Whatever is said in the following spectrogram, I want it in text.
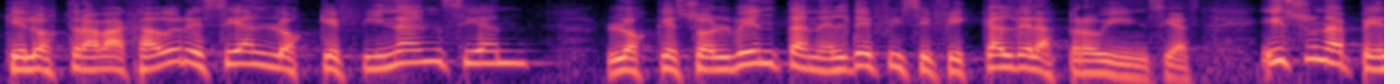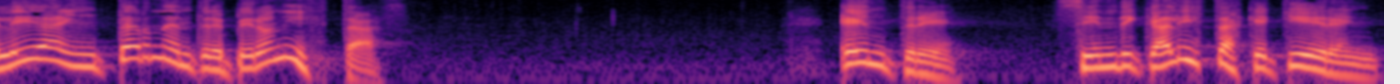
que los trabajadores sean los que financian, los que solventan el déficit fiscal de las provincias. Es una pelea interna entre peronistas, entre sindicalistas que quieren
